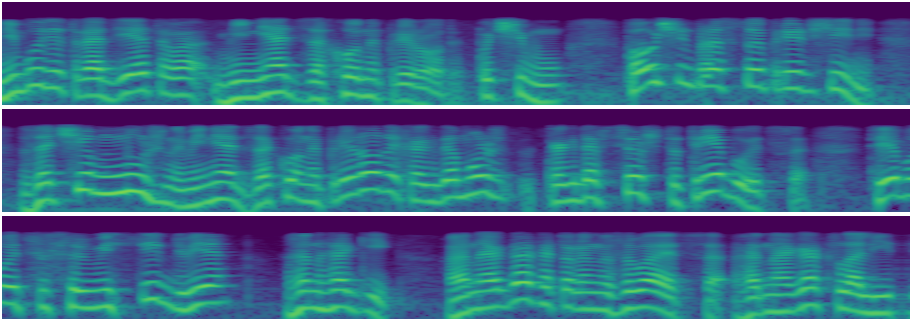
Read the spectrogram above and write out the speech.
не будет ради этого менять законы природы. Почему? По очень простой причине. Зачем нужно менять законы природы, когда, может, когда все, что требуется, требуется совместить две гангаги – Ганага, которая называется Ганага Клалит,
